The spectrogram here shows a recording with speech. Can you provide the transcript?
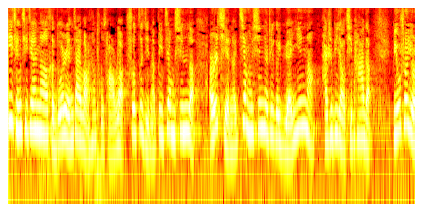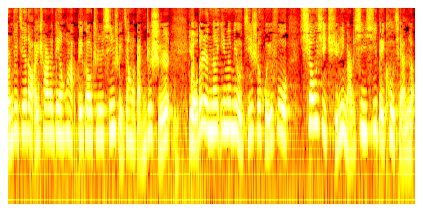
疫情期间呢，很多人在网上吐槽了，说自己呢被降薪了，而且呢降薪的这个原因呢还是比较奇葩的。比如说，有人就接到 HR 的电话，被告知薪水降了百分之十；有的人呢因为没有及时回复消息群里面的信息被扣钱了；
